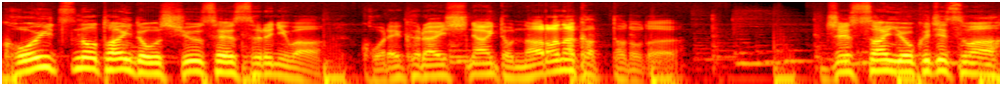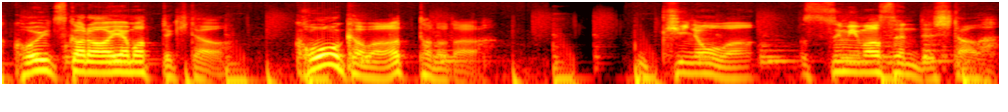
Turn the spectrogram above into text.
こいつの態度を修正するにはこれくらいしないとならなかったのだ。実際翌日はこいつから謝ってきた。効果はあったのだ。昨日はすみませんでした。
